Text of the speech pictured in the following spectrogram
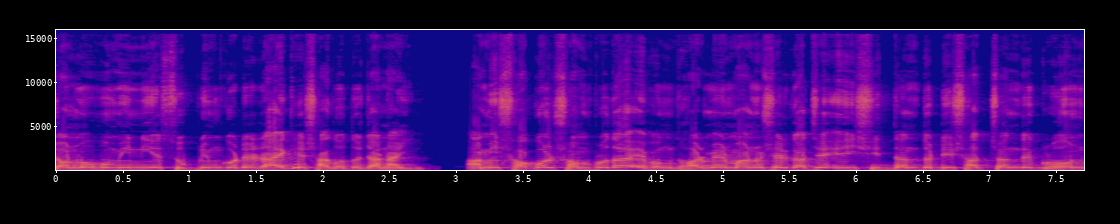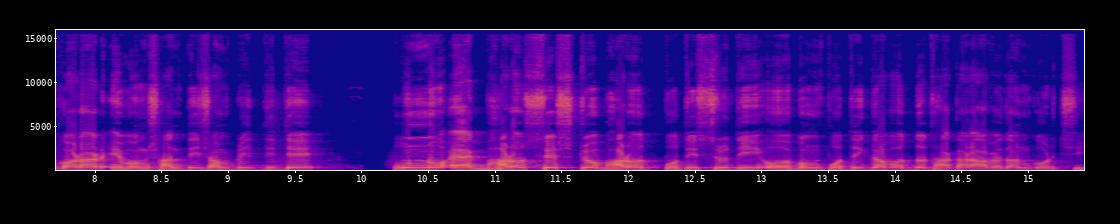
জন্মভূমি নিয়ে সুপ্রিম কোর্টের রায়কে স্বাগত জানাই। আমি সকল সম্প্রদায় এবং ধর্মের মানুষের কাছে এই সিদ্ধান্তটি স্বাচ্ছন্দ্যে গ্রহণ করার এবং শান্তি সম্প্রীতিতে পূর্ণ এক ভারতশ্রেষ্ঠ ভারত প্রতিশ্রুতি ও এবং প্রতিজ্ঞাবদ্ধ থাকার আবেদন করছি।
